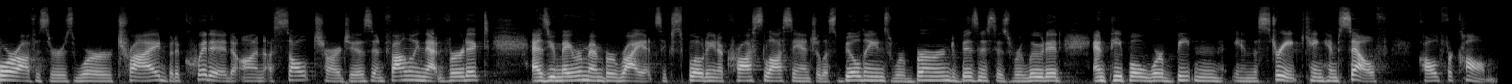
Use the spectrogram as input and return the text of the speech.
Four officers were tried but acquitted on assault charges. And following that verdict, as you may remember, riots exploding across Los Angeles. Buildings were burned, businesses were looted, and people were beaten in the street. King himself called for calm.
